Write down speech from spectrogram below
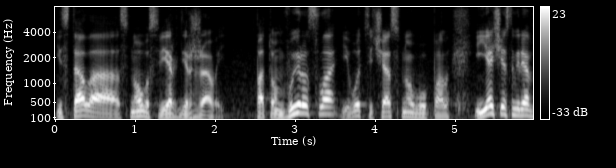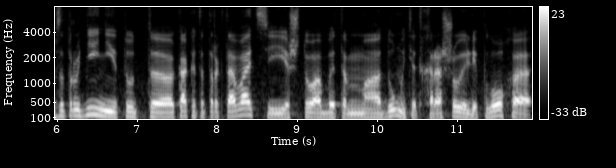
и стала снова сверхдержавой. Потом выросла, и вот сейчас снова упала. И я, честно говоря, в затруднении тут, э, как это трактовать и что об этом а, думать, это хорошо или плохо.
